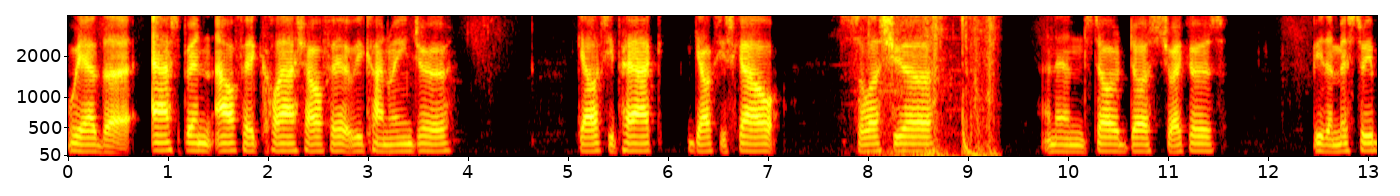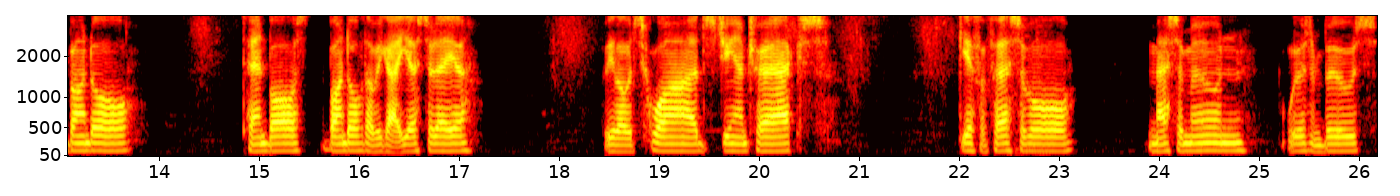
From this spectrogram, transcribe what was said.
We have the Aspen outfit, Clash outfit, Recon Ranger, Galaxy Pack, Galaxy Scout, Celestia, and then Stardust Strikers. Be the mystery bundle, 10 balls bundle that we got yesterday. Reload Squads, Jam Tracks, Gift of Festival, Massa Moon, Wheels and Boost,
